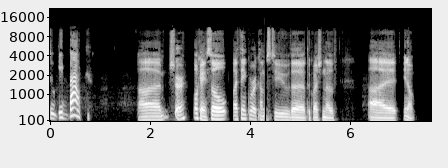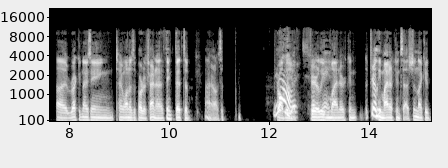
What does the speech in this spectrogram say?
to give back. Um, sure. Okay. So I think where it comes to the the question of, uh, you know, uh, recognizing Taiwan as a part of China, I think that's a, I don't know, it's a probably No, a fairly okay. minor, con- fairly minor concession. Like it,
